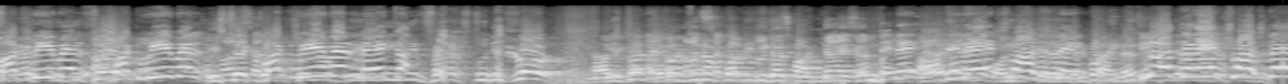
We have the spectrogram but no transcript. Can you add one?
but we will, but we will, It's a But we will make the facts to the floor. It's not a question of political party. Dinesh, Dinesh you are Dinesh Varshney.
